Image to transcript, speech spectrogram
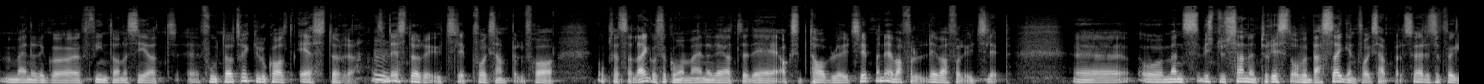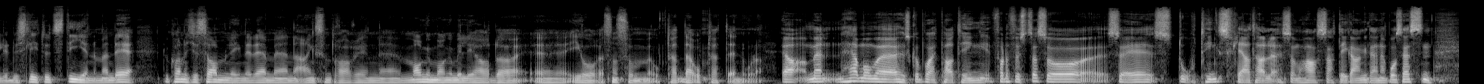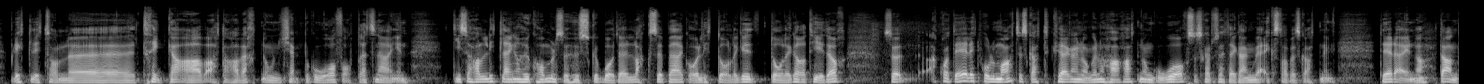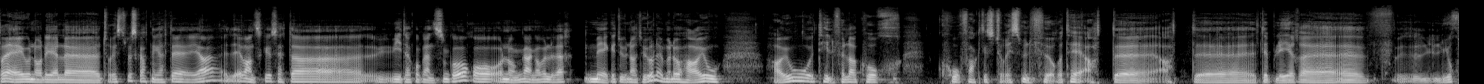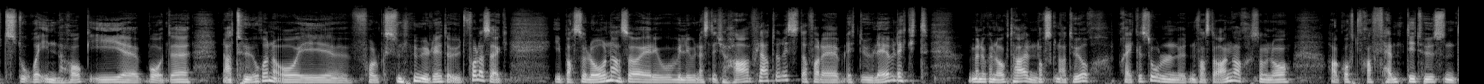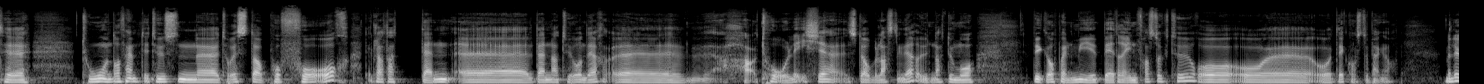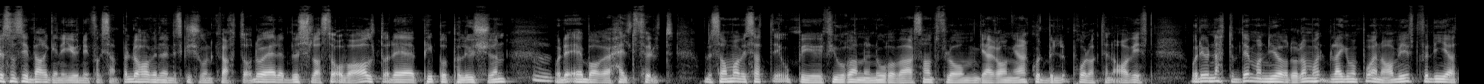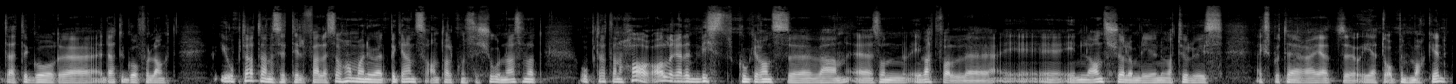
mener det går fint an å si at fotavtrykket lokalt er større større. Altså Det er større utslipp f.eks. fra oppdrettsanlegg. Og så kan man mene det at det er akseptable utslipp, men det er i hvert fall, i hvert fall utslipp. Uh, og mens Hvis du sender en turist over Besseggen f.eks., så er det selvfølgelig du sliter ut stiene, men det, du kan ikke sammenligne det med en næring som drar inn uh, mange mange milliarder uh, i året, sånn som oppdrett, der oppdrett er nå. da. Ja, men her må vi huske på et par ting. For det første så, så er stortingsflertallet som har satt i gang denne prosessen, blitt litt sånn uh, trigga av at det har vært noen kjempegode år for oppdrettsnæringen de som har litt lengre hukommelse, husker både lakseberg og litt dårlige, dårligere tider. Så akkurat det er litt problematisk at hver gang noen har hatt noen gode år, så skal du sette i gang med ekstrabeskatning. Det er det ene. Det andre er jo når det gjelder turistbeskatning, at det, ja, det er vanskelig å sette videre hvor grensen går, og, og noen ganger vil det være meget unaturlig. Men du har jo, har jo tilfeller hvor hvor faktisk turismen fører til at, eh, at eh, det blir eh, gjort store innhogg i både naturen og i folks mulighet til å utfolde seg. I Barcelona så er det jo, vil de jo nesten ikke ha flere turister, for det er blitt ulevelig. Men du kan òg ta norsk natur, Preikestolen utenfor Stavanger, som nå har gått fra 50 000 til 250 000 turister på få år. Det er klart at den, den naturen der tåler ikke større belastning der, uten at du må bygge opp en mye bedre infrastruktur, og, og, og det koster penger. Men det er jo sånn som i Bergen i juni f.eks. Da har vi den diskusjonen hvert år. Da er det busslaster overalt, og det er people pollution, mm. og det er bare helt fullt. Og Det samme har vi sett oppe i fjordene nordover, sant? Flåm, Geiranger, hvor det blir pålagt en avgift. Og Det er jo nettopp det man gjør da. Da legger man på en avgift fordi at dette går, uh, dette går for langt. I oppdretternes tilfelle så har man jo et begrenset antall konsesjoner. sånn at oppdretterne har allerede et visst konkurransevern, uh, sånn i hvert fall uh, innenlands, selv om de naturligvis eksporterer i et, i et åpent marked.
